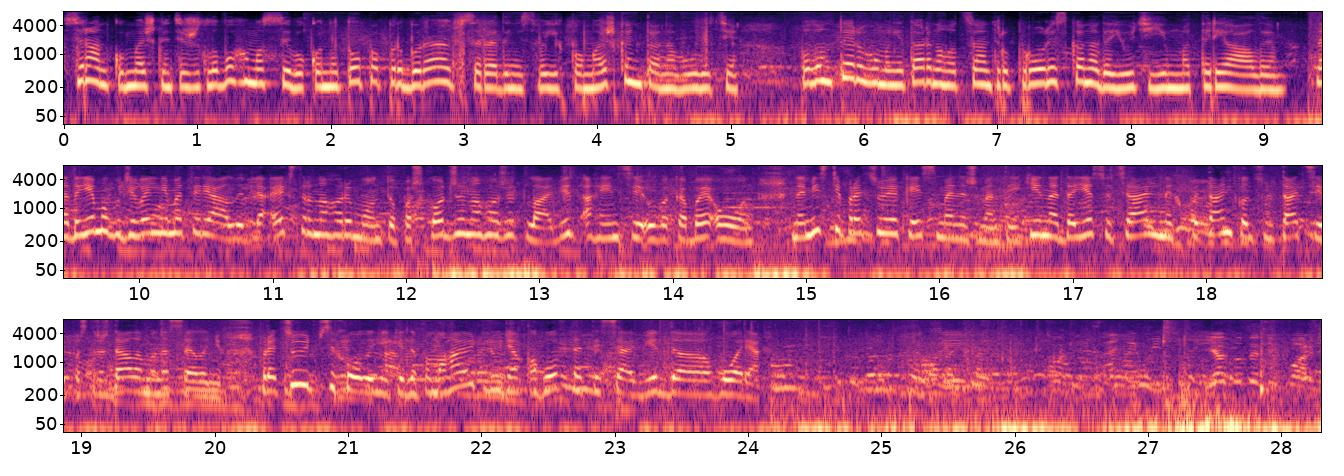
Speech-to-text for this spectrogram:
Зранку мешканці житлового масиву Конотопа прибирають всередині своїх помешкань та на вулиці. Волонтери гуманітарного центру Проліска надають їм матеріали. Надаємо будівельні матеріали для екстреного ремонту пошкодженого житла від агенції УВКБ ООН. На місці працює кейс-менеджмент, який надає соціальних питань консультації постраждалому населенню. Працюють психологи, які допомагають людям оговтатися від е, парні.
